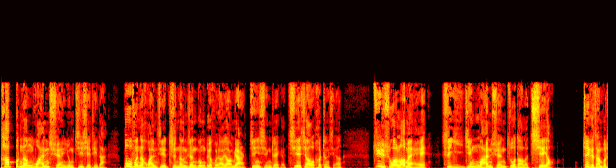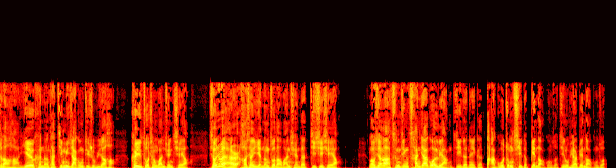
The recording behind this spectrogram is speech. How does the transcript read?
它不能完全用机械替代，部分的环节只能人工对火药药面进行这个切削和整形。据说老美。是已经完全做到了切药，这个咱不知道哈，也有可能它精密加工技术比较好，可以做成完全切药。小日本儿好像也能做到完全的机械切药。老乡啊，曾经参加过两季的那个大国重器的编导工作，纪录片编导工作，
